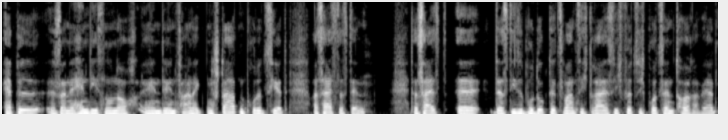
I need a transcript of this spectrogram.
Apple seine Handys nur noch in den Vereinigten Staaten produziert, was heißt das denn? Das heißt, äh, dass diese Produkte 20, 30, 40 Prozent teurer werden,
